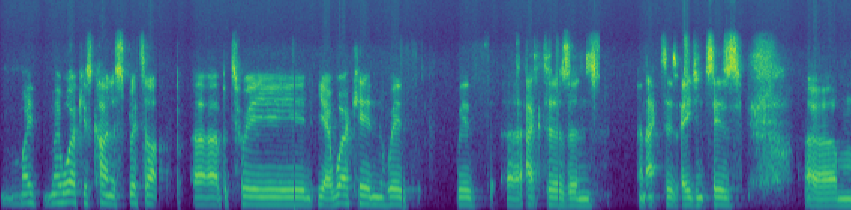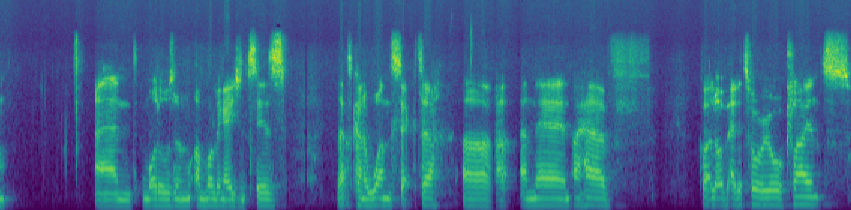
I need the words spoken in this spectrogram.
my my work is kind of split up uh, between yeah working with with uh, actors and and actors agencies um, and models and, and, modeling agencies. That's kind of one sector, uh, and then I have quite a lot of editorial clients.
